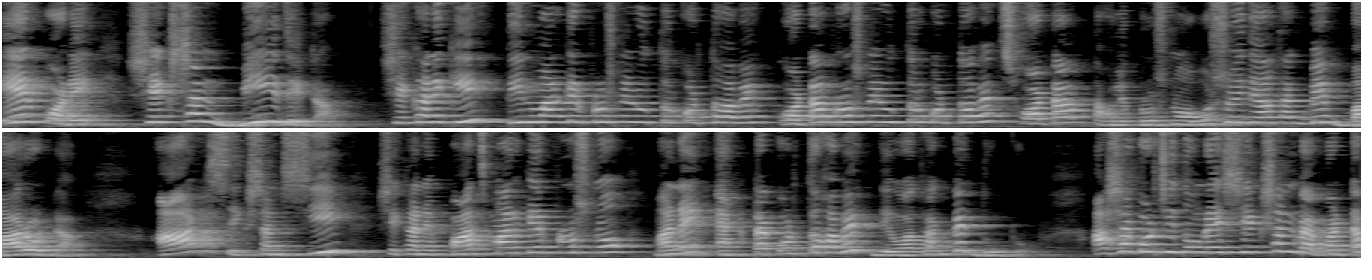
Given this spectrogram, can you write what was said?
এরপরে সেকশন বি যেটা, সেখানে কি তিন মার্কের প্রশ্নের উত্তর করতে হবে, কটা প্রশ্নের উত্তর করতে হবে? ছটা, তাহলে প্রশ্ন অবশ্যই দেওয়া থাকবে বারোটা। আর সেকশন সি সেখানে পাঁচ মার্কের প্রশ্ন মানে একটা করতে হবে, দেওয়া থাকবে দুটো। আশা করছি তোমরা এই সেকশন ব্যাপারটা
